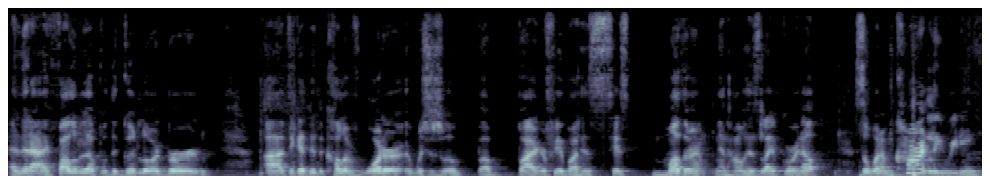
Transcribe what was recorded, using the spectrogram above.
and then I followed it up with The Good Lord Bird. I think I did The Color of Water, which is a, a biography about his his mother and how his life growing up. So what I'm currently reading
